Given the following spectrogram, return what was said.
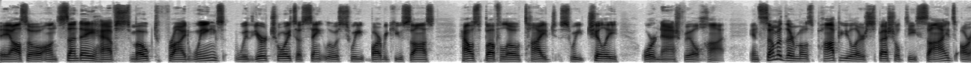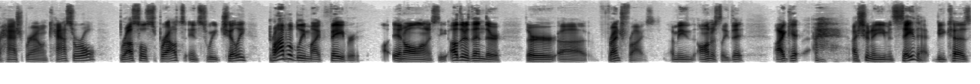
They also on Sunday have smoked fried wings with your choice of St. Louis sweet barbecue sauce, house buffalo, Thai sweet chili, or Nashville hot. And some of their most popular specialty sides are hash brown casserole, Brussels sprouts, and sweet chili. Probably my favorite in all honesty, other than their their uh, French fries. I mean, honestly, they, I can I shouldn't even say that because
